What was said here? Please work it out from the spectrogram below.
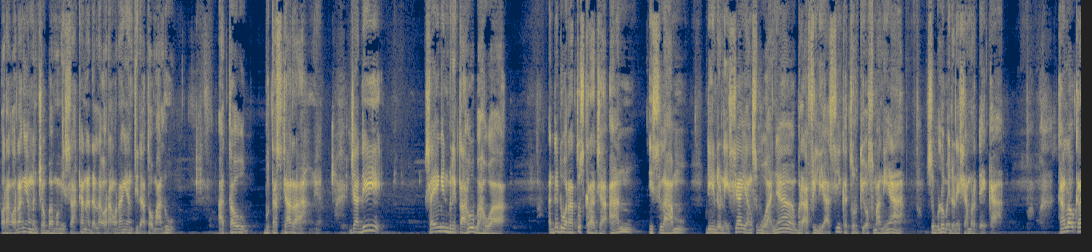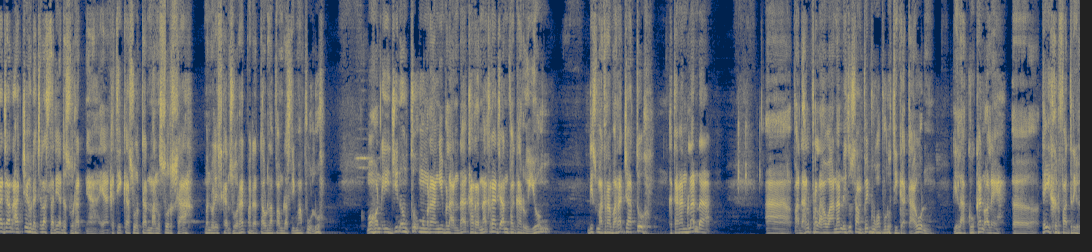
Orang-orang yang mencoba memisahkan adalah orang-orang yang tidak tahu malu atau buta sejarah. Ya. Jadi saya ingin beritahu bahwa ada 200 kerajaan Islam di Indonesia yang semuanya berafiliasi ke Turki Osmania sebelum Indonesia merdeka. Kalau kerajaan Aceh sudah jelas tadi ada suratnya ya ketika Sultan Mansur Shah menuliskan surat pada tahun 1850 mohon izin untuk memerangi Belanda karena kerajaan Pagaruyung di Sumatera Barat jatuh ke tangan Belanda. Uh, padahal perlawanan itu sampai 23 tahun dilakukan oleh uh, Fadri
